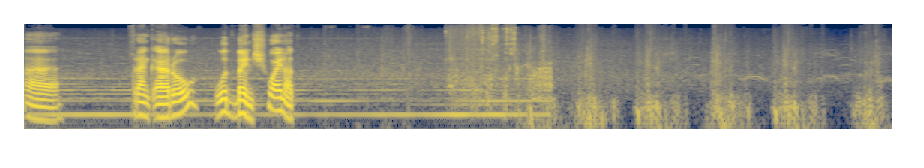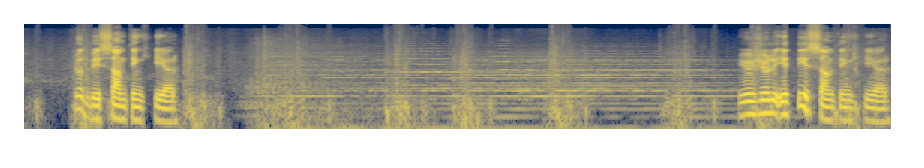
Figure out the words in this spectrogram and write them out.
Uh, arrow. Wood bench. Why not? Should be something here. Usually it is something here.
